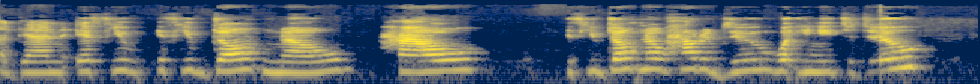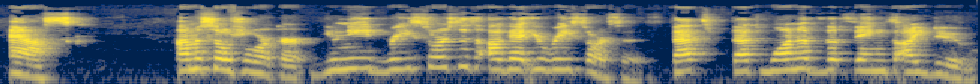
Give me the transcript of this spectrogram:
again, if you if you don't know how if you don't know how to do what you need to do, ask. I'm a social worker. You need resources, I'll get you resources. That's that's one of the things I do.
